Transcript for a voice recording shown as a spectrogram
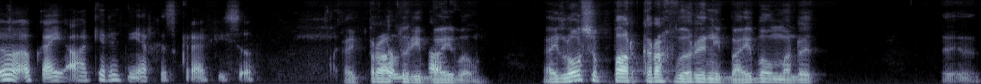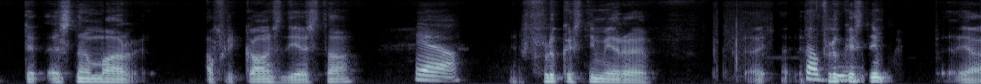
O, okay, ja, ek het dit neergeskryf hierso. Hy praat Kom, oor die. Bybel. Hy los 'n paar kragwoorde in die Bybel, maar dit dit is nou maar Afrikaans deesdae. Ja. Vloek is nie meer 'n Taboe. vloek is nie ja,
